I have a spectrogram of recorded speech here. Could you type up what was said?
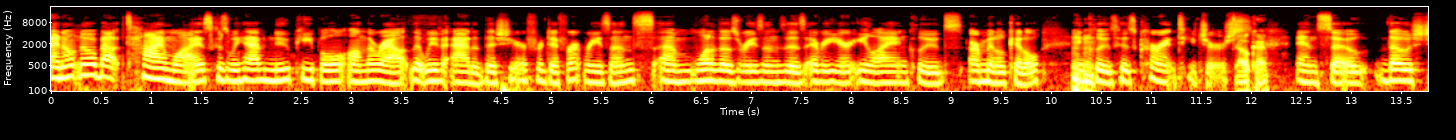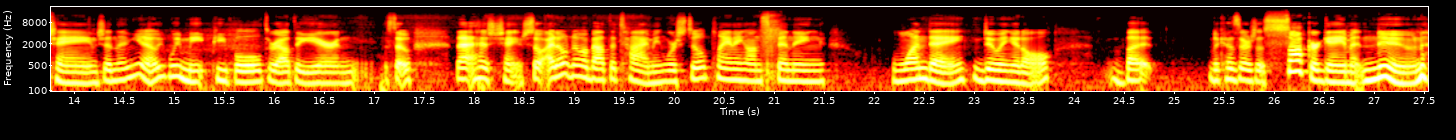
I don't know about time wise because we have new people on the route that we've added this year for different reasons. Um, one of those reasons is every year Eli includes our middle kiddo includes his current teachers. Okay. And so those change, and then you know we meet people throughout the year, and so that has changed. So I don't know about the timing. We're still planning on spending one day doing it all, but because there's a soccer game at noon,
